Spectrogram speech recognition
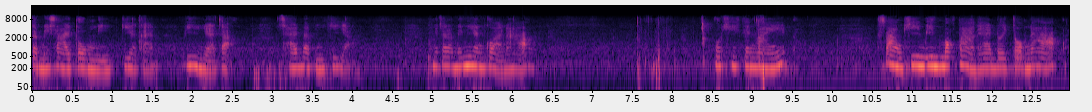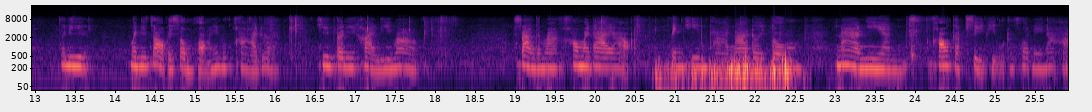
จะไม่ใช้ตรงนี้เกลี่ยกัน พี่หญิงแย้จะใช้แบบนี้เกลี่ยมันจะทำให้เนียนกว่านะคะ โอเคกันไหม สั่งครีมอินบ็อกมาหาแทนโดยตรงนะคะพอดีวันนี้จะออกไปส่งของให้ลูกค้าด้วยครีมตัวนี้ขายดีมาก สั่งกันมาเข้ามาได้ค่ะ เป็นครีมทาหน้าโดยตรง หน้าเนียนเข้ากับสีผิวทุกคนเลยนะคะ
